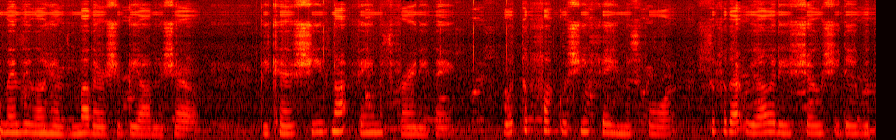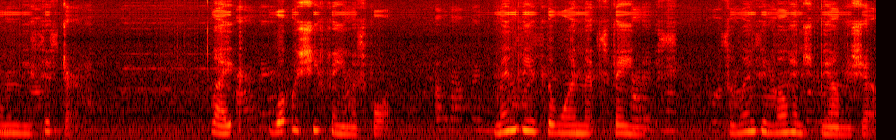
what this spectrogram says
Lindsay Lohan's mother should be on the show. Because she's not famous for anything. What the fuck was she famous for? So for that reality show she did with Lindsay's sister. Like, what was she famous for? Lindsay's the one that's famous. So Lindsay Lohan should be on the show,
